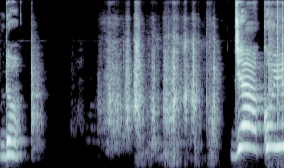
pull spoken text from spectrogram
Да. Дякую.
